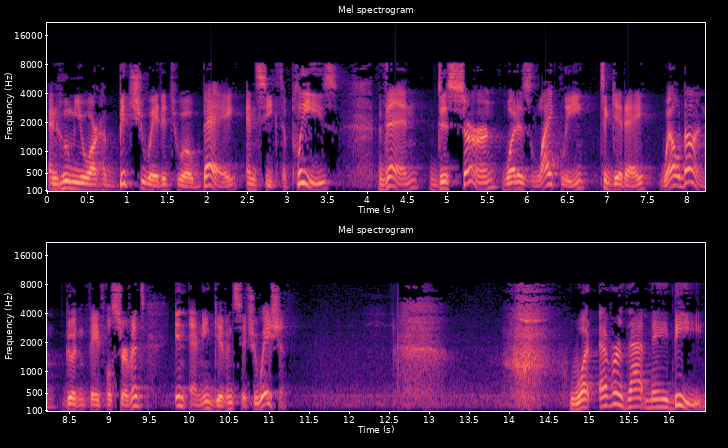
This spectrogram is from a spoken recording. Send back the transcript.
and whom you are habituated to obey and seek to please, then discern what is likely to get a well done, good and faithful servant in any given situation. Whatever that may be,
